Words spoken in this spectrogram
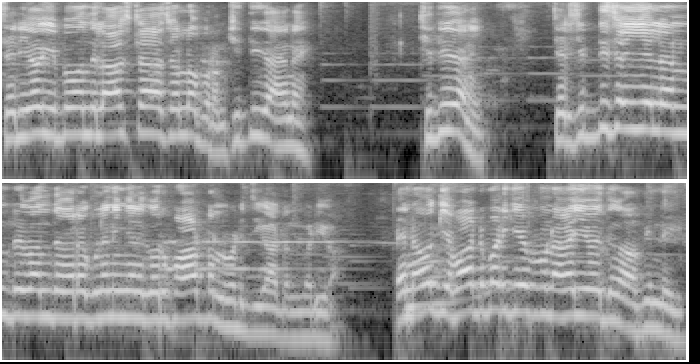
சரி ஓகே இப்போ வந்து லாஸ்ட்டாக சொல்ல போகிறோம் சித்தி தானே? சித்தி தானே? சரி சித்தி செய்யல் என்று வந்த வரக்குள்ள நீங்கள் எனக்கு ஒரு பாட்டன் படிச்சு காட்டன் படிவா. என்ன ஓகே பாட்டு படிக்க எப்போ நான் கையை வைத்துங்க பின்னுக்கு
